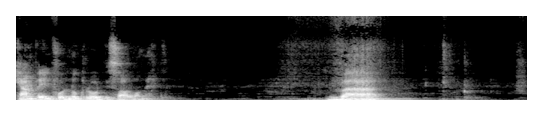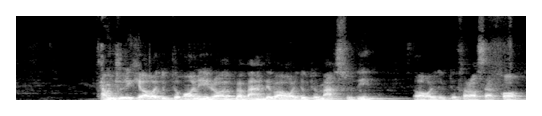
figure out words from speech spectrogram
کمپین فور نوکلور دیسارمامنت و همونجوری که آقای دکتر قانعی راد و بنده و آقای دکتر مقصودی و آقای دکتر فراستخواه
